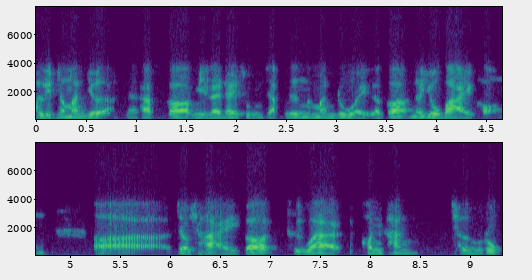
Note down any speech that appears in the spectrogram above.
ผลิตน้ำมันเยอะนะครับ ก็มีรายได้สูงจากเรื่องน้ำมันด้วย แล้วก็นโยบายของเจ้าชายก็ถือว่าค่อนข้างเชิงรุก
